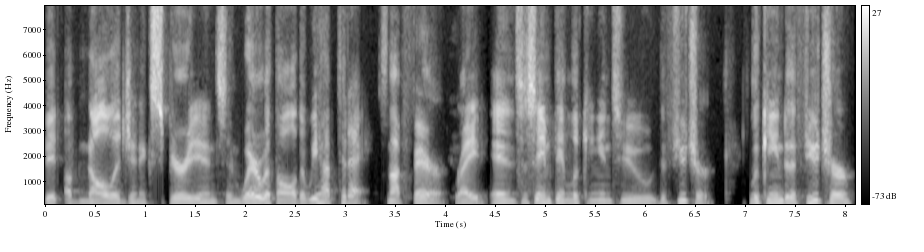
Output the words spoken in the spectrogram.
bit of knowledge and experience and wherewithal that we have today. It's not fair, right? And it's the same thing looking into the future. Looking into the future,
